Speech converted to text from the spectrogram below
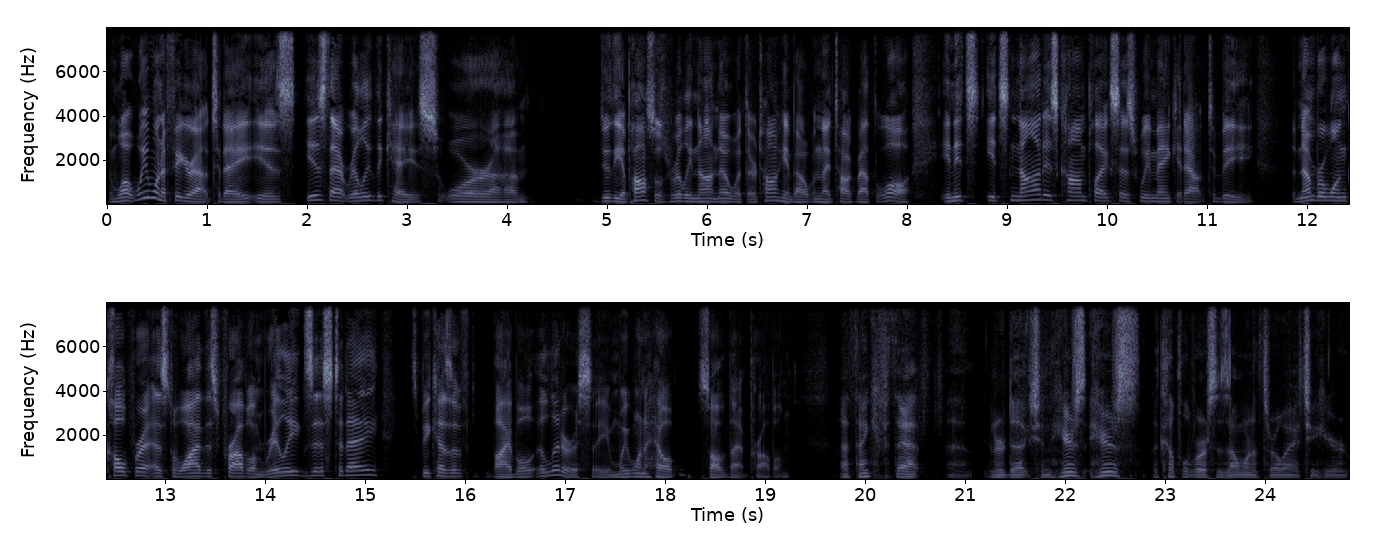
And what we want to figure out today is is that really the case? Or um, do the apostles really not know what they're talking about when they talk about the law? And it's, it's not as complex as we make it out to be. The number one culprit as to why this problem really exists today is because of Bible illiteracy, and we want to help solve that problem. Uh, thank you for that uh, introduction. Here's here's a couple of verses I want to throw at you here.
